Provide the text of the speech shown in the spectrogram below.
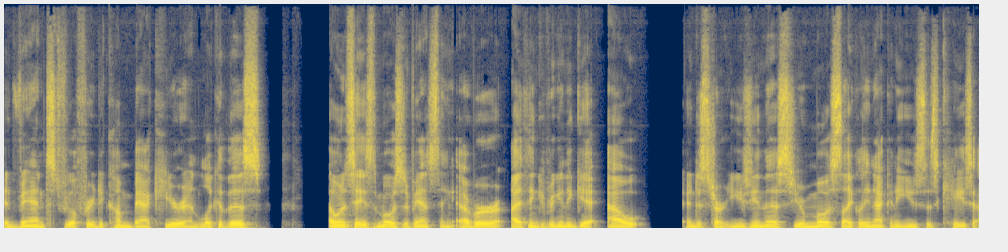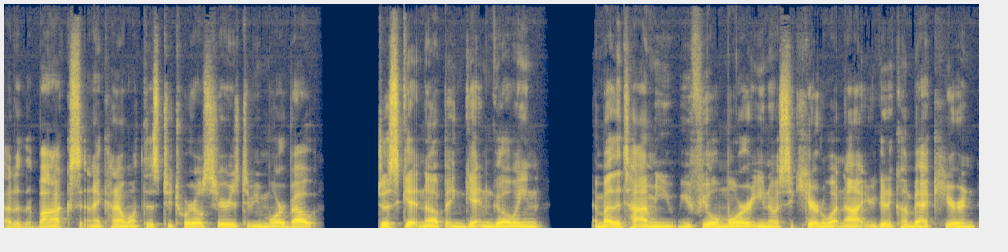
advanced. Feel free to come back here and look at this. I wouldn't say it's the most advanced thing ever. I think if you're going to get out and to start using this, you're most likely not going to use this case out of the box. And I kind of want this tutorial series to be more about just getting up and getting going. And by the time you, you feel more, you know, secure and whatnot, you're going to come back here and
